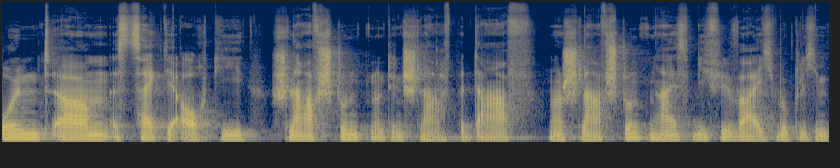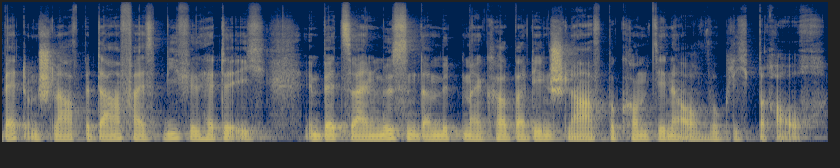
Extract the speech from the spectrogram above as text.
Und ähm, es zeigt dir auch die Schlafstunden und den Schlafbedarf. Ne? Schlafstunden heißt, wie viel war ich wirklich im Bett und Schlafbedarf heißt, wie viel hätte ich im Bett sein müssen, damit mein Körper den Schlaf bekommt, den er auch wirklich braucht.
